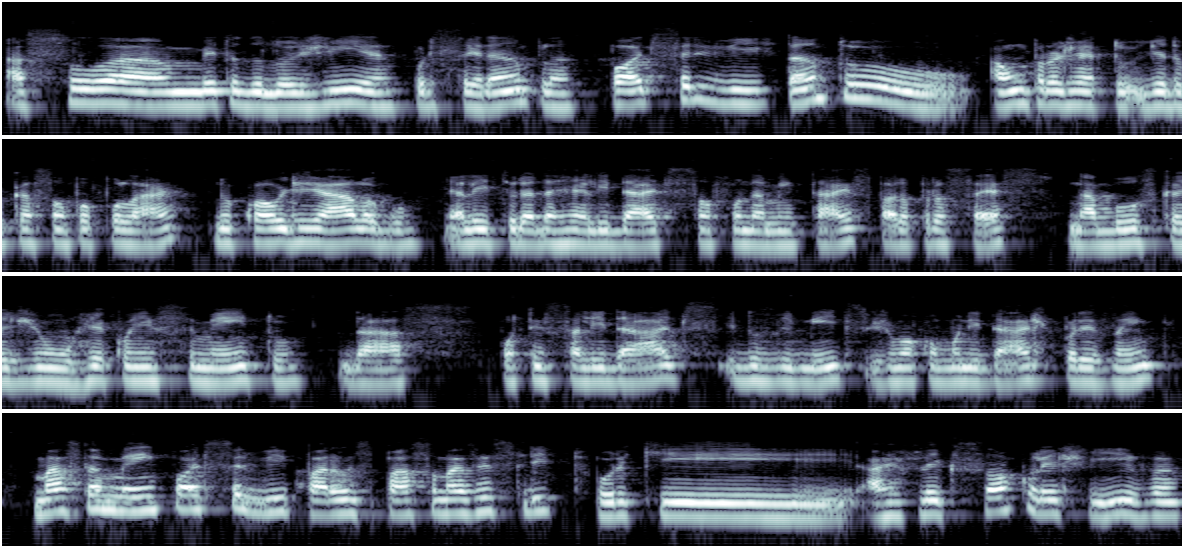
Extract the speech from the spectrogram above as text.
A sua metodologia, por ser ampla, pode servir tanto a um projeto de educação popular, no qual o diálogo e a leitura da realidade são fundamentais para o processo, na busca de um reconhecimento das potencialidades e dos limites de uma comunidade, por exemplo, mas também pode servir para um espaço mais restrito, porque a reflexão coletiva,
